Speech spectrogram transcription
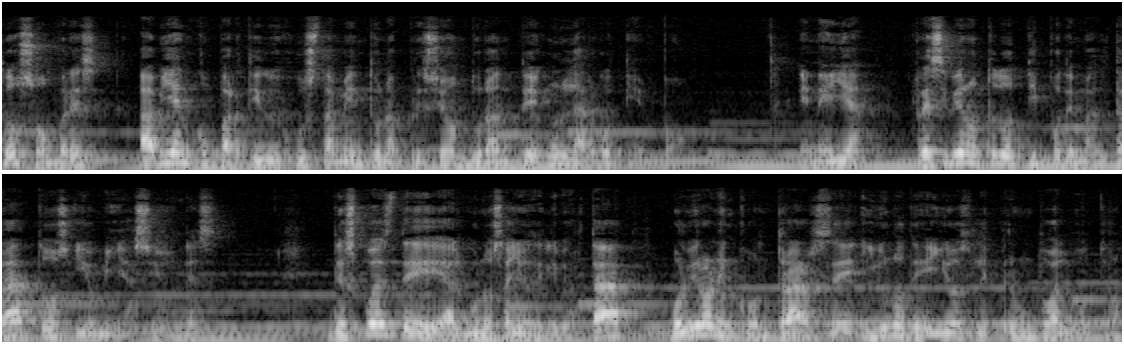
Dos hombres habían compartido injustamente una prisión durante un largo tiempo. En ella recibieron todo tipo de maltratos y humillaciones. Después de algunos años de libertad, volvieron a encontrarse y uno de ellos le preguntó al otro,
